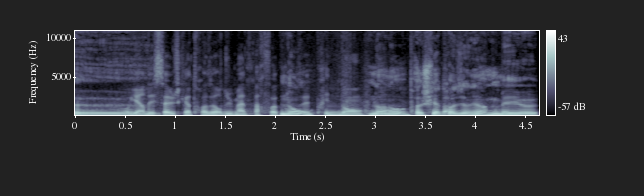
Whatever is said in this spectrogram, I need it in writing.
Euh, Vous regardez ça jusqu'à 3h du mat, parfois, quand non. vous êtes pris dedans? Non, non, pas jusqu'à Ça va? 3 mais euh,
